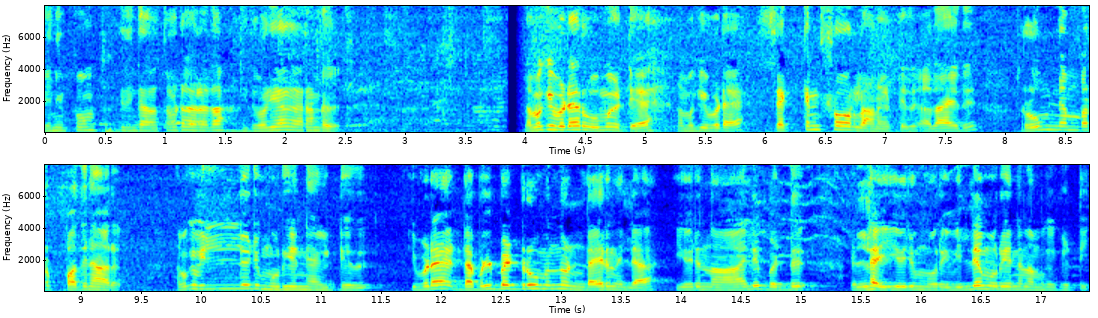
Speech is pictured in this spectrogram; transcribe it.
ഇനിയിപ്പം ഇതിന്റെ അകത്തോട്ട് കയറാതാ ഇതുവഴിയാ കയറേണ്ടത്. നമുക്കിവിടെ റൂം കിട്ടിയേ. നമുക്കിവിടെ സെക്കൻഡ് ഫ്ലോറിലാണ് കിട്ടിയത്. അതായത് റൂം നമ്പർ പതിനാറ്. നമുക്ക് വലിയൊരു മുറി തന്നെയാണ് കിട്ടിയത്. ഇവിടെ ഡബിൾ ബെഡ്റൂം ഒന്നും ഉണ്ടായിരുന്നില്ല. ഈ ഒരു നാല് ബെഡ് ഉള്ള ഈ ഒരു മുറി വലിയ മുറി തന്നെ നമുക്ക് കിട്ടി.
